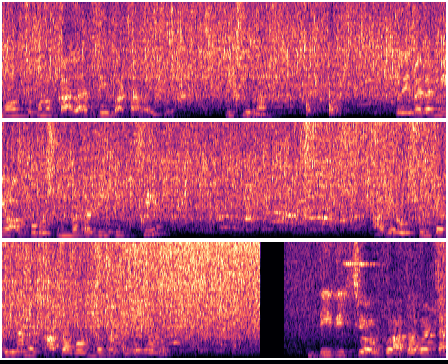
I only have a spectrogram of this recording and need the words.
মনে হচ্ছে কোনো কালার দিয়ে বাটা হয়েছে। কিছু না। তো এবার আমি অল্প রসুন বাটা দিয়ে দিচ্ছি। আগে রসুনটা দিলাম ওই কাঁচা গন্ধটা চলে যাবে দিয়ে দিচ্ছি অল্প আদা বাটা।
